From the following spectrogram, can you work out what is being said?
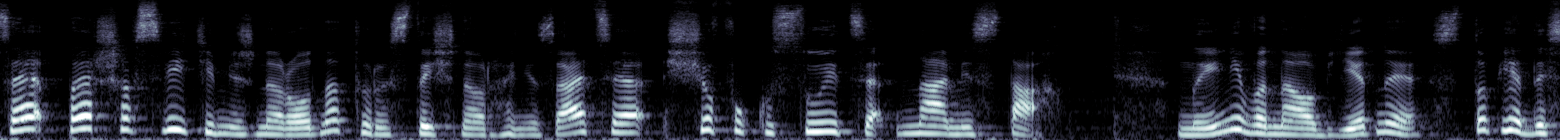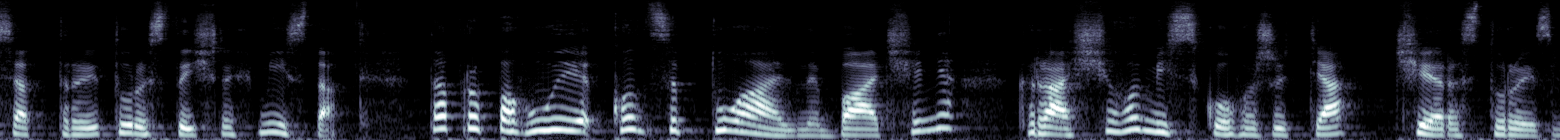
Це перша в світі міжнародна туристична організація, що фокусується на містах. Нині вона об'єднує 153 туристичних міста та пропагує концептуальне бачення кращого міського життя через туризм.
